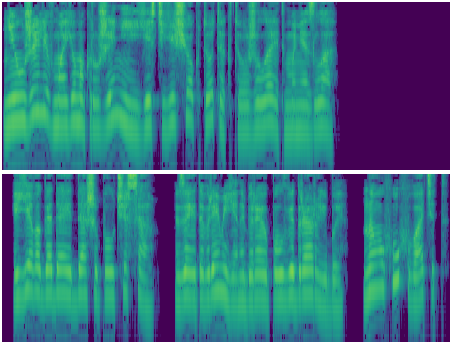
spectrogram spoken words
Неужели в моем окружении есть еще кто-то, кто желает мне зла? Ева гадает Даше полчаса. За это время я набираю полведра рыбы. На уху хватит.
